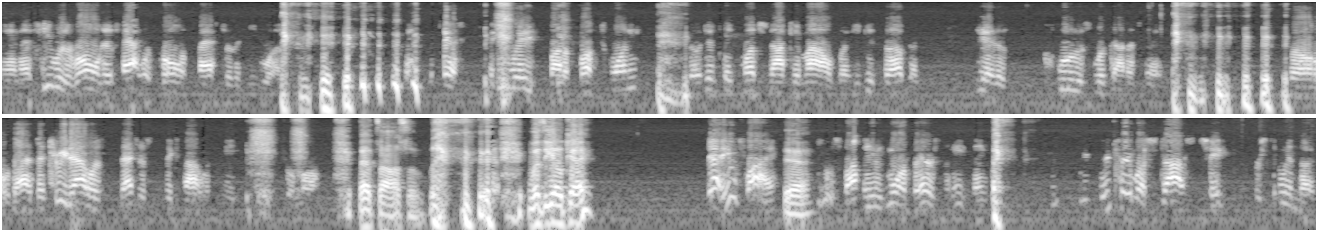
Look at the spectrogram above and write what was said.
and as he was rolling, his hat was rolling faster than he was. He weighs about a buck twenty, so it didn't take much to knock him out. But he gets up and he had a clueless look on his face. So that, that to me, that was that just sticks out with me. Football. That's awesome. was he okay? Yeah, he was fine. Yeah. He was fine. He was more embarrassed than anything. We, we pretty much stopped chasing, pursuing the,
